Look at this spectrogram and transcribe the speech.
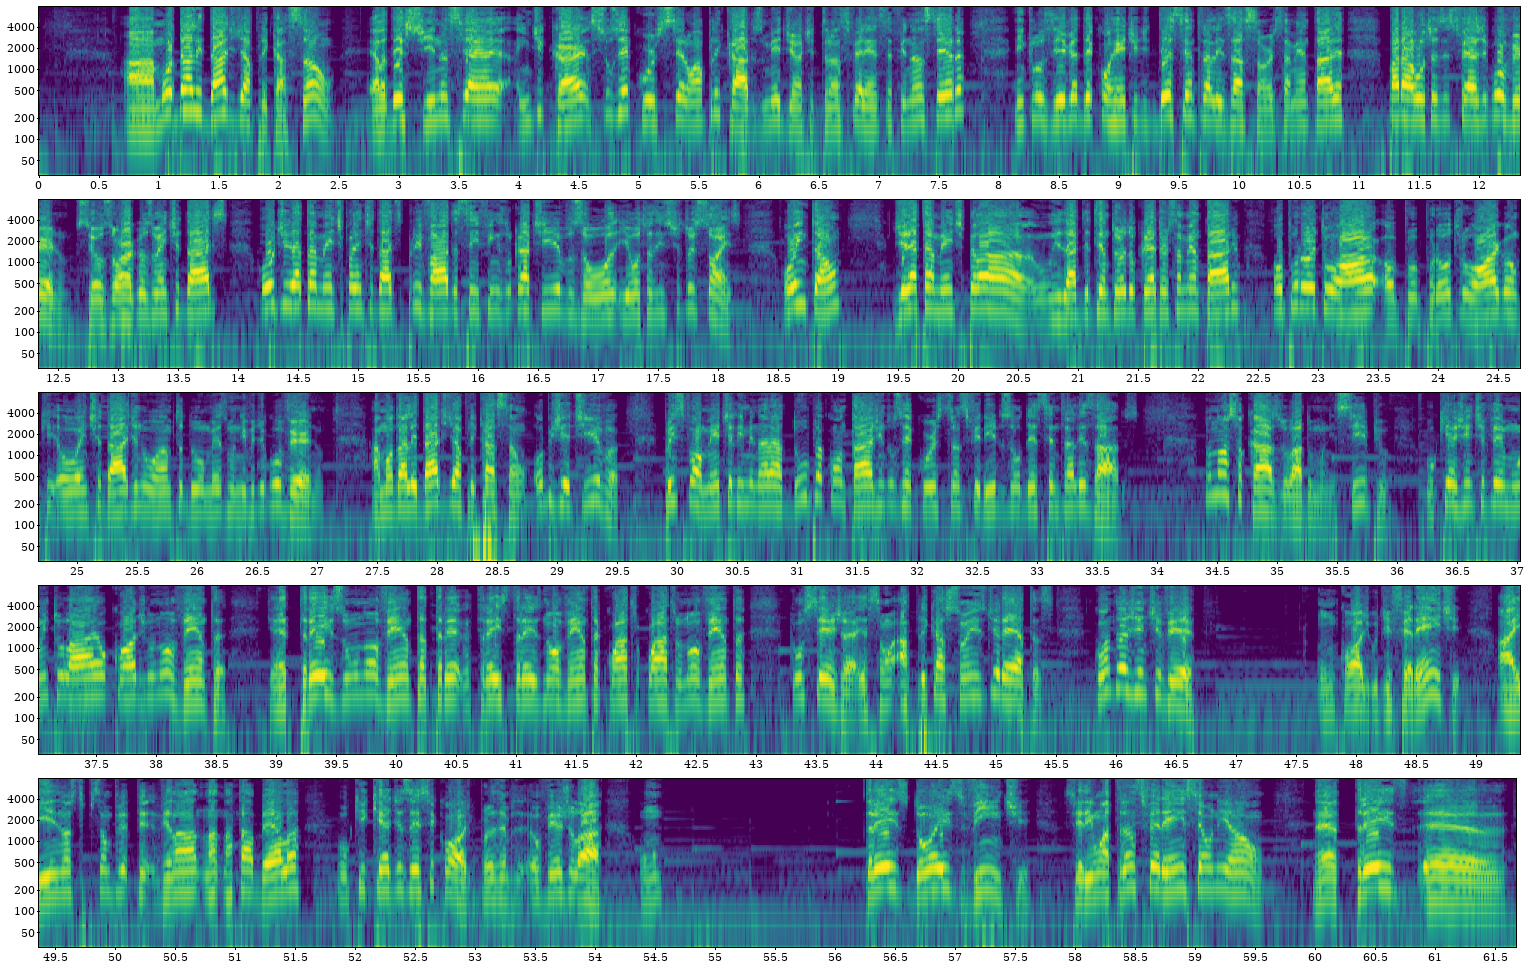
A modalidade de aplicação, ela destina-se a indicar se os recursos serão aplicados mediante transferência financeira, inclusive a decorrente de descentralização orçamentária para outras esferas de governo, seus órgãos ou entidades, ou diretamente para entidades privadas sem fins lucrativos ou, e outras instituições, ou então diretamente pela unidade detentora do crédito orçamentário ou por outro, ou por outro órgão que, ou entidade no âmbito do mesmo nível de governo. A modalidade de aplicação objetiva, principalmente eliminar a dupla contagem dos recursos transferidos ou descentralizados. No nosso caso lá do município, o que a gente vê muito lá é o código 90, que é 3190, 3390, 4490, ou seja, são aplicações diretas. Quando a gente vê um código diferente, aí nós precisamos ver lá na, na, tabela o que quer dizer esse código. Por exemplo, eu vejo lá um 3220, seria uma transferência à União. Né? 3, é,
